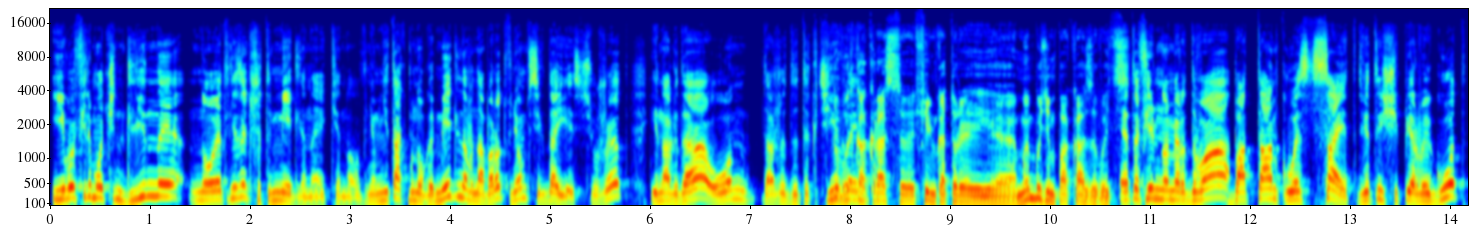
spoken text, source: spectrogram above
и его фильмы очень длинные, но это не значит, что это медленное кино. В нем не так много медленного, наоборот, в нем всегда есть сюжет, иногда он даже детективный. Ну вот как раз э, фильм, который э, мы будем показывать. Это фильм номер два «Батанг Уэстсайд», 2001 год,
